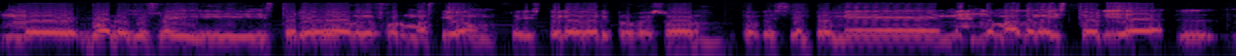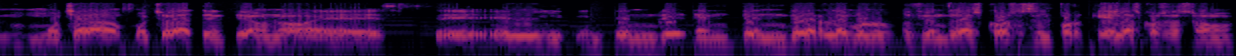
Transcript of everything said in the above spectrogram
Eh, bueno, yo soy historiador de formación, soy historiador y profesor, uh -huh. entonces siempre me, me, ha llamado la historia mucha, mucho la atención, ¿no? Es eh, el entender, entender, la evolución de las cosas, el por qué las cosas son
